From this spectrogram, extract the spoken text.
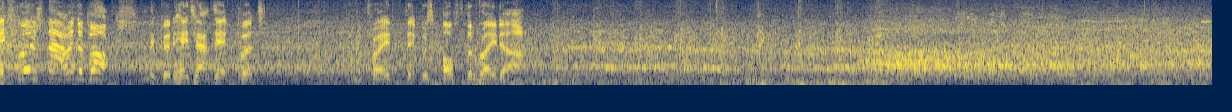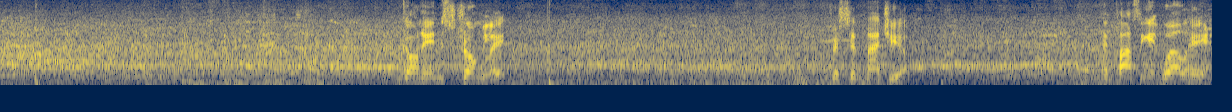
It's loose now in the box. Had a good hit at it, but I'm afraid it was off the radar. Gone in strongly. Christian Maggio. They're passing it well here.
